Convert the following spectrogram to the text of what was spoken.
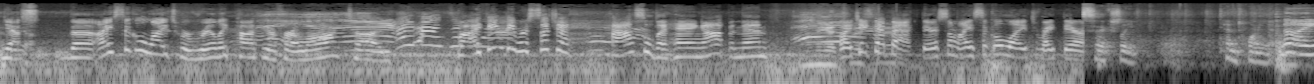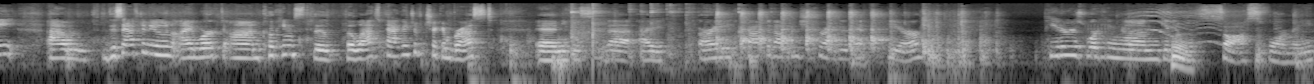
Yes, the icicle lights were really popular for a long time. But I think they were such a hassle to hang up and then And I take that back. There's some icicle lights right there. It's actually 10:20 at night. Um, this afternoon, I worked on cooking the the last package of chicken breast, and you can see that I already chopped it up and shredded it here. Peter's working on getting the sauce for me,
